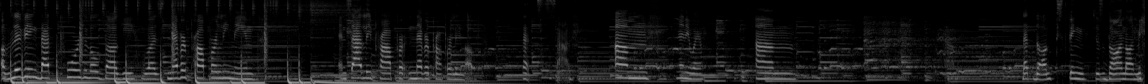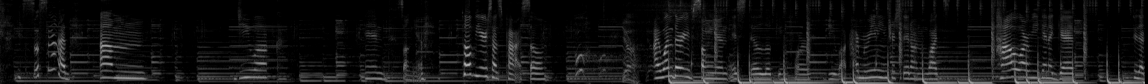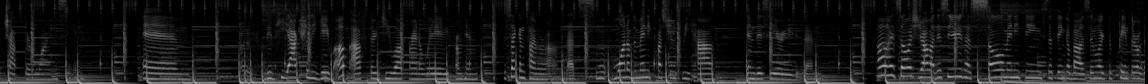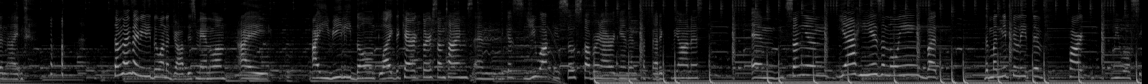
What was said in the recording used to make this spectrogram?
of living, that poor little doggy was never properly named and sadly proper never properly loved. That's sad. Um. Anyway. Um. um, That dog thing just dawned on me. it's so sad. Um. Jiwook and Sungyeon. 12 years has passed, so I wonder if Sungyeon is still looking for Jiwook. I'm really interested on what's how are we gonna get to that chapter one scene. And did he actually gave up after Jiwook ran away from him the second time around? That's one of the many questions we have in this series and oh it's so much drama this series has so many things to think about similar to painter of the night sometimes i really do want to drop this manual i i really don't like the character sometimes and because Jiwook is so stubborn arrogant and pathetic to be honest and Sungyeon yeah he is annoying but the manipulative part we will see.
